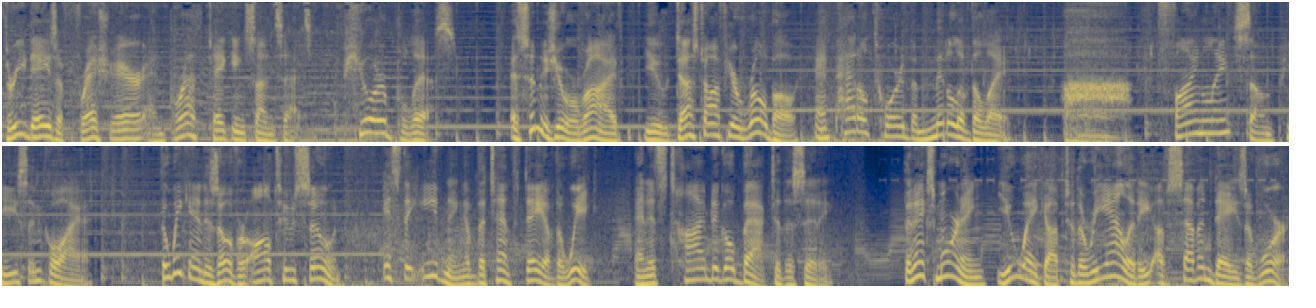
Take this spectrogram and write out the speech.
Three days of fresh air and breathtaking sunsets. Pure bliss. As soon as you arrive, you dust off your rowboat and paddle toward the middle of the lake. Ah, finally some peace and quiet. The weekend is over all too soon. It's the evening of the 10th day of the week, and it's time to go back to the city. The next morning, you wake up to the reality of seven days of work.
